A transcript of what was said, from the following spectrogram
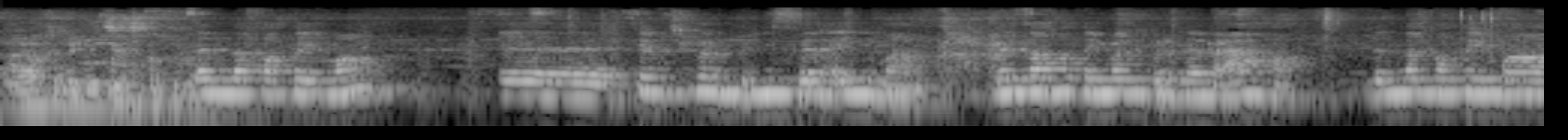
صغار لاله فاطمة آه، كانت حلم بالنسبة لاي امراه لاله فاطمة كبرنا معاها. لاله فاطمة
